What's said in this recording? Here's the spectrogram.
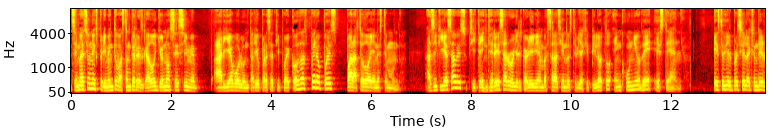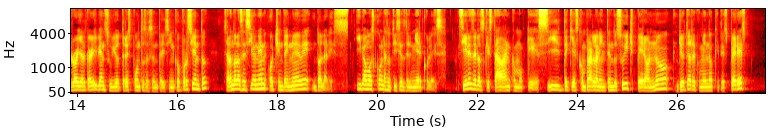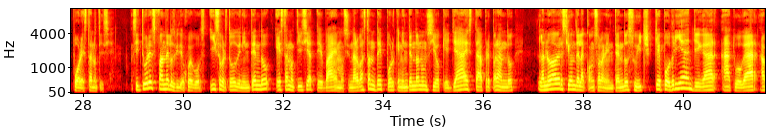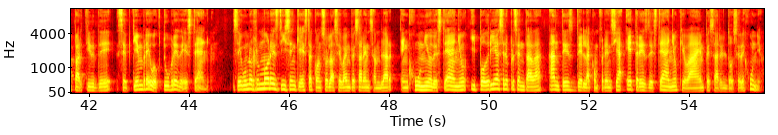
Se me hace un experimento bastante arriesgado, yo no sé si me haría voluntario para ese tipo de cosas, pero pues para todo hay en este mundo. Así que ya sabes, si te interesa, Royal Caribbean va a estar haciendo este viaje piloto en junio de este año. Este día el precio de la acción de Royal Caribbean subió 3.65%, cerrando la sesión en 89 dólares. Y vamos con las noticias del miércoles. Si eres de los que estaban como que sí te quieres comprar la Nintendo Switch, pero no, yo te recomiendo que te esperes por esta noticia. Si tú eres fan de los videojuegos y sobre todo de Nintendo, esta noticia te va a emocionar bastante porque Nintendo anunció que ya está preparando la nueva versión de la consola Nintendo Switch que podría llegar a tu hogar a partir de septiembre o octubre de este año. Según los rumores dicen que esta consola se va a empezar a ensamblar en junio de este año y podría ser presentada antes de la conferencia E3 de este año que va a empezar el 12 de junio.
